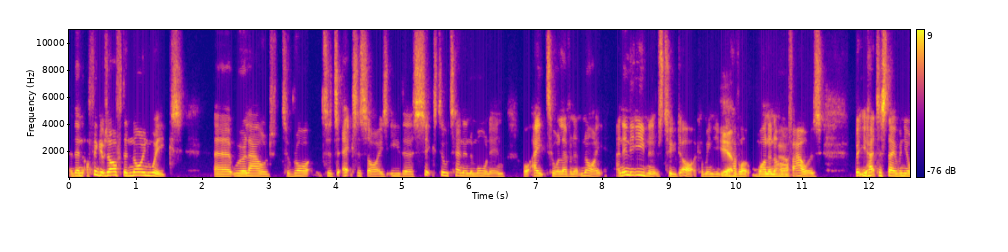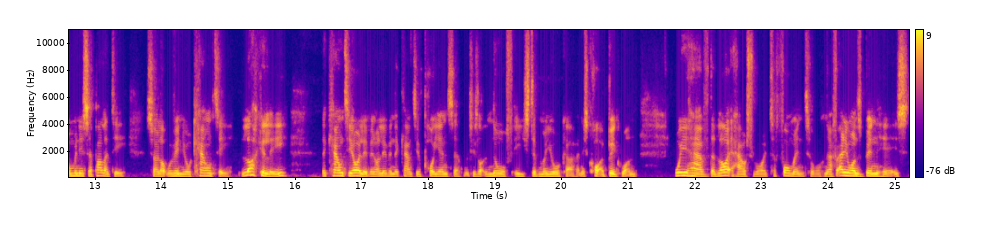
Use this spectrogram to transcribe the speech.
And then I think it was after nine weeks, uh, we're allowed to, to, to exercise either six till 10 in the morning or eight till 11 at night. And in the evening, it was too dark. I mean, you, yeah. you have like one and a half yeah. hours, but you had to stay within your municipality. So, like within your county. Luckily, the county I live in, I live in the county of Pollença, which is like the northeast of Mallorca, and it's quite a big one we have the lighthouse ride to Formentor. Now, if anyone's been here, it's,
